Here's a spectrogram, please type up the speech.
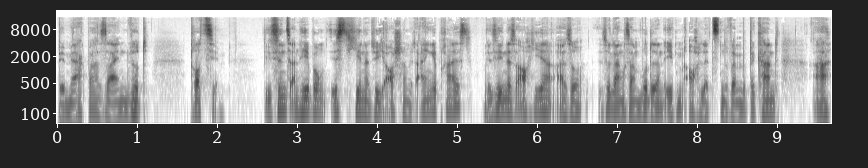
bemerkbar sein wird. Trotzdem, die Zinsanhebung ist hier natürlich auch schon mit eingepreist. Wir sehen das auch hier. Also so langsam wurde dann eben auch letzten November bekannt, ah,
